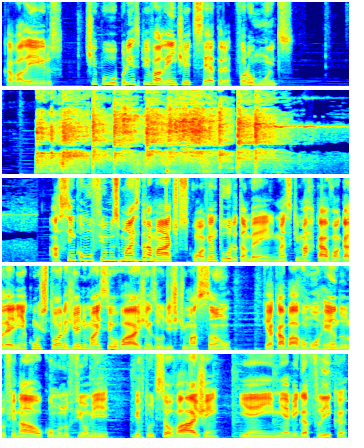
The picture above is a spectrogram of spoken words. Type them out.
cavaleiros, tipo Príncipe Valente, etc. Foram muitos. Assim como filmes mais dramáticos, com aventura também, mas que marcavam a galerinha com histórias de animais selvagens ou de estimação, que acabavam morrendo no final, como no filme Virtude Selvagem e em Minha Amiga Flica,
